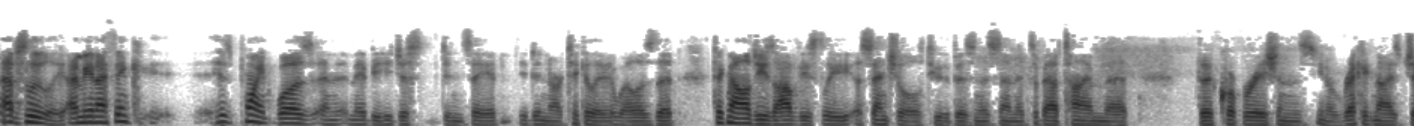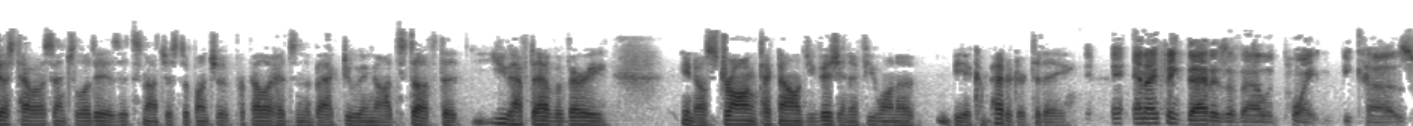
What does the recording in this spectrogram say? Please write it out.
Absolutely. I mean, I think his point was, and maybe he just didn't say it, he didn't articulate it well, is that technology is obviously essential to the business, and it's about time that the corporations, you know, recognize just how essential it is. It's not just a bunch of propeller heads in the back doing odd stuff. That you have to have a very, you know, strong technology vision if you want to be a competitor today. And I think that is a valid point because,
